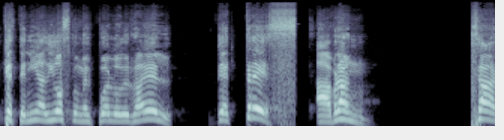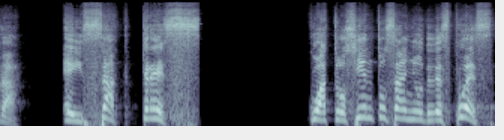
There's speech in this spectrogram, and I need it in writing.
que tenía Dios con el pueblo de Israel. De tres, Abraham, Sara e Isaac, tres. Cuatrocientos años después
